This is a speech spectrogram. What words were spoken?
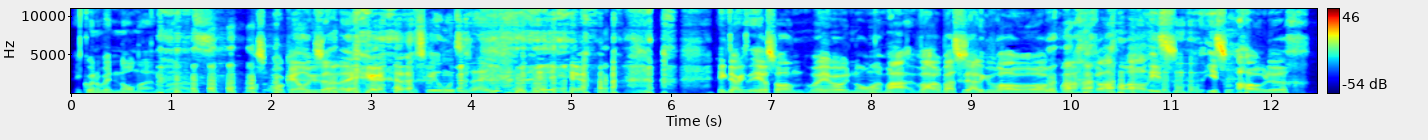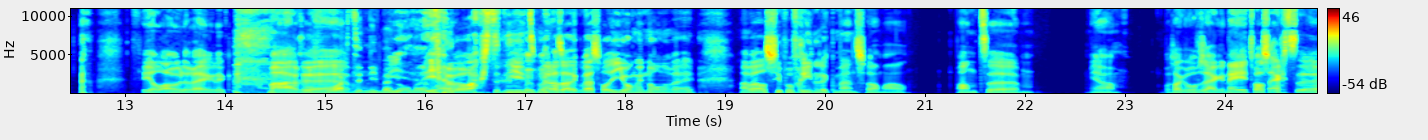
Ik woonde bij nonnen inderdaad. Dat was ook heel gezellig. Verschil moeten zijn. ja. Ik dacht eerst van, oh, joh, nonnen. Maar waren best gezellige vrouwen hoor. Maar allemaal iets, iets ouder. Veel ouder eigenlijk. Maar, Je eh, verwacht het niet bij nonnen. Ja, we wachten het niet. Maar daar zat ik best wel jonge nonnen bij. Maar wel super vriendelijke mensen allemaal. Want, ehm, ja, wat zou ik erover zeggen? Nee, het was echt... eh,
